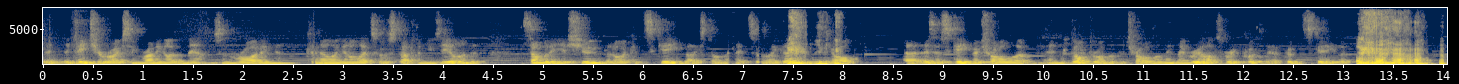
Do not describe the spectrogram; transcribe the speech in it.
adventure racing, running over mountains and riding and canoeing and all that sort of stuff in New Zealand. And somebody assumed that I could ski based on that, so they gave me the job uh, as a ski patroller and a doctor on the patrol, and then they realised very quickly I couldn't ski. But,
